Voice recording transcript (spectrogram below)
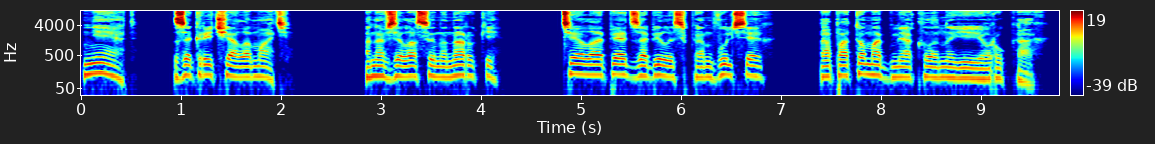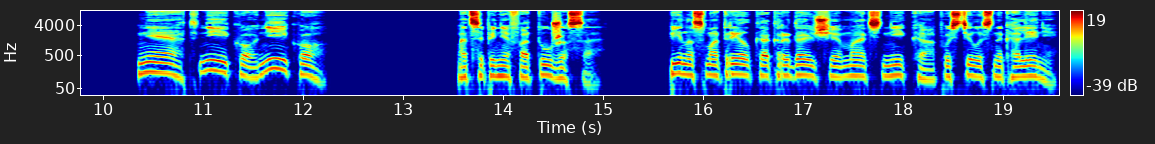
«Нет!» — закричала мать. Она взяла сына на руки, тело опять забилось в конвульсиях, а потом обмякло на ее руках. «Нет, Нико, Нико!» Оцепенев от ужаса, Пина смотрел, как рыдающая мать Ника опустилась на колени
